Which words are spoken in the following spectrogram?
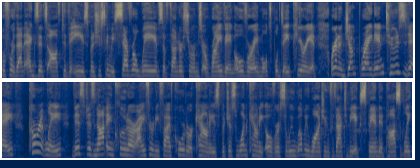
before that exits off to the east. But it's just going to be several waves of thunderstorms arriving over a multiple day period. We're going to jump right in Tuesday. Currently, this does not include our I-35 corridor counties, but just one county over, so we will be watching for that to be expanded possibly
